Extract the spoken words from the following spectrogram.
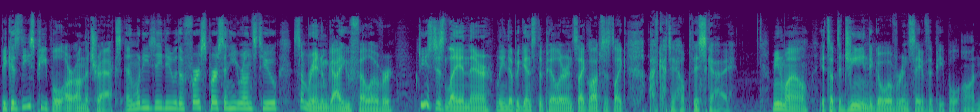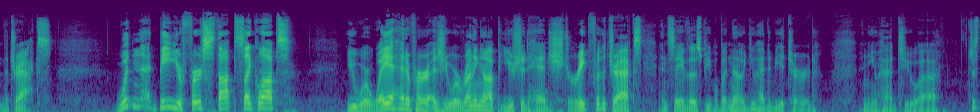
Because these people are on the tracks, and what does he do? The first person he runs to? Some random guy who fell over. He's just laying there, leaned up against the pillar, and Cyclops is like, I've got to help this guy. Meanwhile, it's up to Jean to go over and save the people on the tracks. Wouldn't that be your first stop, Cyclops? You were way ahead of her as you were running up. You should head straight for the tracks and save those people. But no, you had to be a turd. And you had to, uh, just,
